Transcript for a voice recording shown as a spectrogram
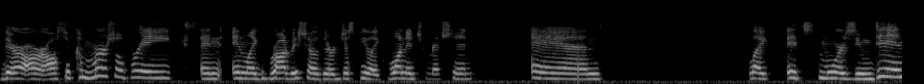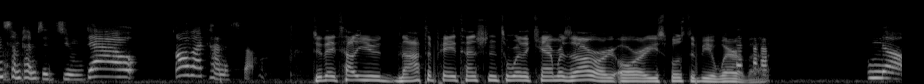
there are also commercial breaks and in like Broadway show there'd just be like one intermission and like it's more zoomed in, sometimes it's zoomed out, all that kind of stuff. Do they tell you not to pay attention to where the cameras are, or, or are you supposed to be aware of that? No,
